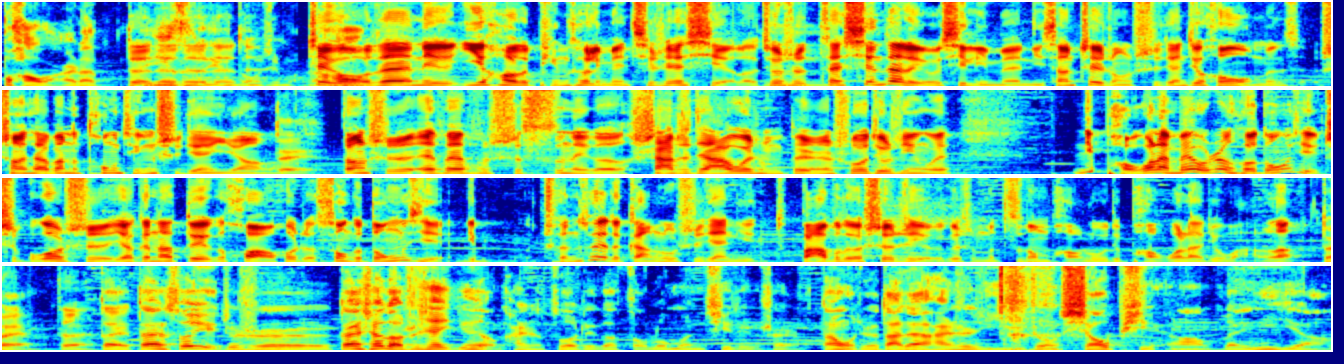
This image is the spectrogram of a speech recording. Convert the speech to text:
不好玩的、对没意思对对对对的一个东西嘛。这个我在那个一号的评测里面其实也写了，就是嗯在现在的游戏里面，你像这种时间就和我们上下班的通勤时间一样了。对当时 FF 十四那个沙之家为什么被人说，就是因为你跑过来没有任何东西，只不过是要跟他对个话或者送个东西，你纯粹的赶路时间，你巴不得设置有一个什么自动跑路，就跑过来就完了。对对对，但所以就是，但是小岛之前已经有开始做这个走路模拟器这个事儿了，但我觉得大家还是以一种小品啊、文艺啊，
